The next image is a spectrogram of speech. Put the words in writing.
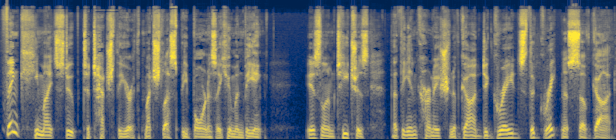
think He might stoop to touch the earth, much less be born as a human being. Islam teaches that the incarnation of God degrades the greatness of God.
